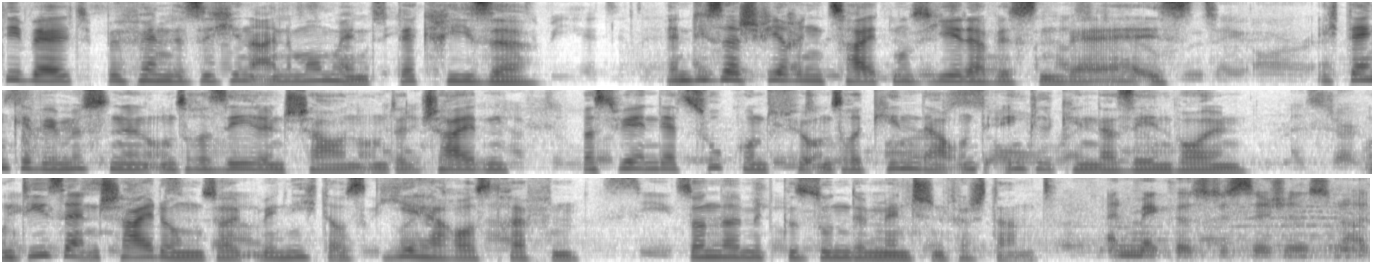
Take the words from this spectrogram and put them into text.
die Welt befände sich in einem Moment der Krise. In dieser schwierigen Zeit muss jeder wissen, wer er ist. Ich denke, wir müssen in unsere Seelen schauen und entscheiden, was wir in der Zukunft für unsere Kinder und Enkelkinder sehen wollen. Und diese Entscheidungen sollten wir nicht aus Gier heraus treffen, sondern mit gesundem Menschenverstand. And make those decisions not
